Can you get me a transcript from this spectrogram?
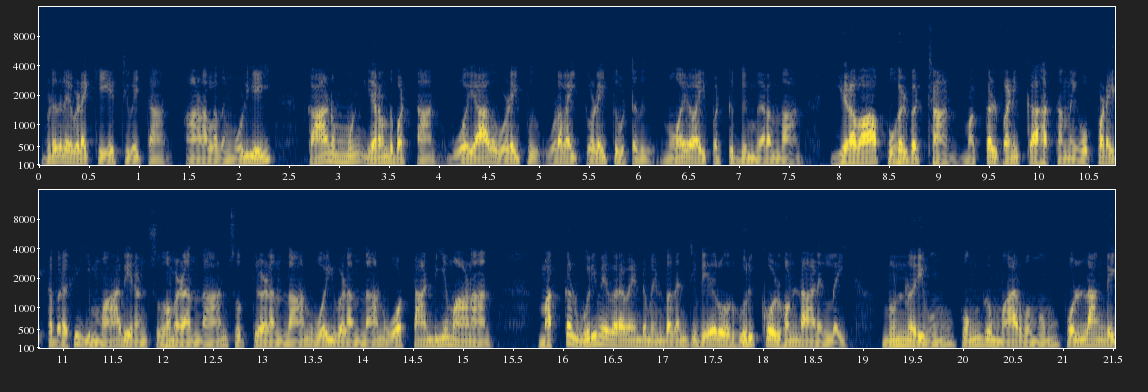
விடுதலை விளக்கை ஏற்றி வைத்தான். ஆனால் அதன் ஒளியை காணும் முன் இறந்துபட்டான். ஓயாத உழைப்பு உடலை துளைத்து விட்டது நோய்வாய்ப்பட்டு பிம் இறந்தான். இரவா புகழ் பெற்றான். மக்கள் பணிக்காக தன்னை ஒப்படைத்த பிறகு இம்மாவீரன் சுகமிழந்தான் சொத்திழந்தான் ஓய்விழந்தான் ஓட்டாண்டியும் ஆனான். மக்கள் உரிமை பெற வேண்டும் என்பதன்றி வேறொரு குறிக்கோள் கொண்டானில்லை. நுண்ணறிவும் பொங்கும் ஆர்வமும் பொல்லாங்கை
